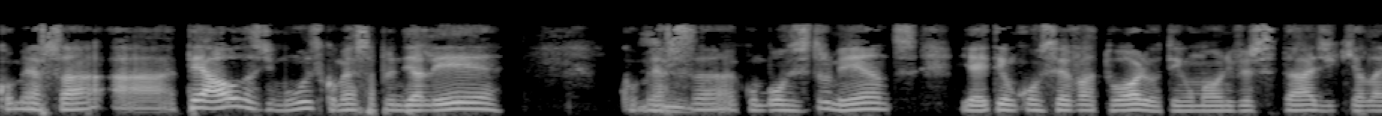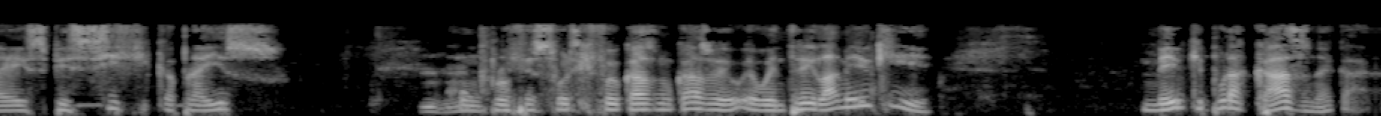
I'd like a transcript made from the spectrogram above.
começa a ter aulas de música, começa a aprender a ler, começa Sim. com bons instrumentos, e aí tem um conservatório, tem uma universidade que ela é específica para isso uhum. com professores, que foi o caso, no caso, eu, eu entrei lá meio que, meio que por acaso, né, cara?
